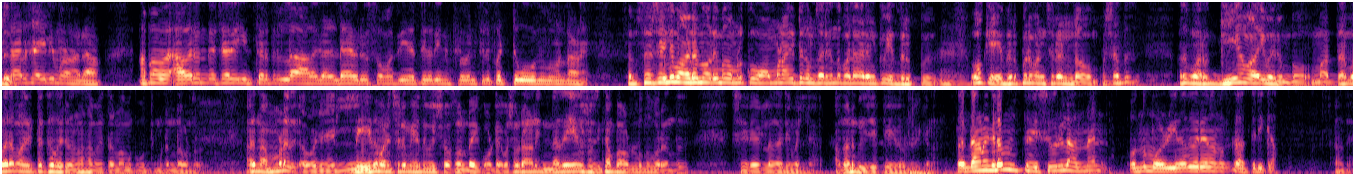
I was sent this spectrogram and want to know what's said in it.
സംസാര ശൈലി മാറാം. അപ്പൊ അവ- അവരെന്താ വെച്ചാൽ ഇത്തരത്തിലുള്ള ആളുകളുടെ ഒരു സ്വാധീനത്തിൽ ഒരു ഇൻഫ്ലുവൻസിൽ പെട്ടുപോകുന്നത് കൊണ്ടാണ്. സംസാര ശൈലി മാറുക പറയുമ്പോൾ നമ്മൾ കോമൺ ആയിട്ട് സംസാരിക്കുന്ന പല കാര്യങ്ങൾക്കും എതിർപ്പ്. ഓക്കെ എതിർപ്പ് ഒരു മനുഷ്യരുണ്ടാവും പക്ഷെ അത് അത് വർഗീയമായി വരുമ്പോൾ മതപരമായിട്ടൊക്കെ വരുന്ന സമയത്താണ് നമുക്ക് ബുദ്ധിമുട്ടുണ്ടാവുന്നത്. അത് നമ്മുടെ ഏത് മനുഷ്യരും ഏത് വിശ്വാസം ഉണ്ടായിക്കോട്ടെ. പക്ഷെ ഒരാൾ ഇന്നതേ വിശ്വസിക്കാൻ പാടുള്ളൂ എന്ന് പറയുന്നത് ശരിയായിട്ടുള്ള കാര്യമല്ല. അതാണ് ബി ജെ പി ചെയ്തുകൊണ്ടിരിക്കുന്നത്. എന്താണെങ്കിലും തൃശ്ശൂരിൽ അണ്ണൻ ഒന്ന് മൊഴിയുന്നത് വരെ നമുക്ക് കാത്തിരിക്കാം. അതെ.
